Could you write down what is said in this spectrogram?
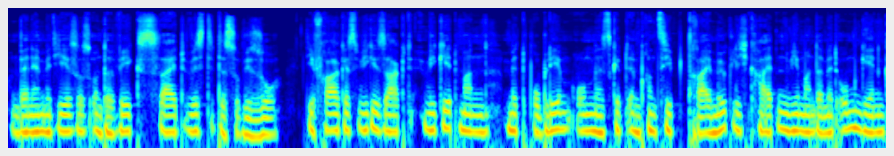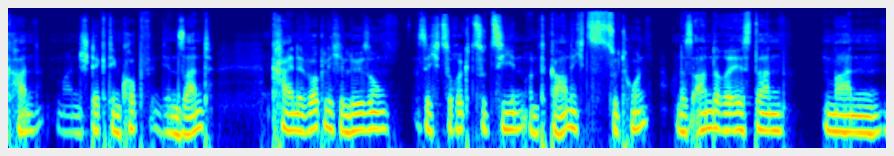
Und wenn ihr mit Jesus unterwegs seid, wisst ihr das sowieso. Die Frage ist, wie gesagt, wie geht man mit Problemen um? Es gibt im Prinzip drei Möglichkeiten, wie man damit umgehen kann. Man steckt den Kopf in den Sand. Keine wirkliche Lösung sich zurückzuziehen und gar nichts zu tun. Und das andere ist dann, man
